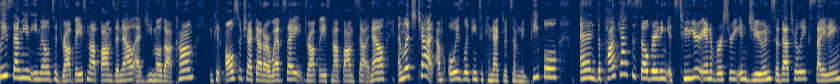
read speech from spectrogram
please send me an email to dropbassnotbombsnl at gmail.com. You can also check out our website, dropbassnotbombs.nl, and let's chat. I'm always looking to connect with some new people. And the podcast is celebrating its two year anniversary in June. So that's really exciting.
